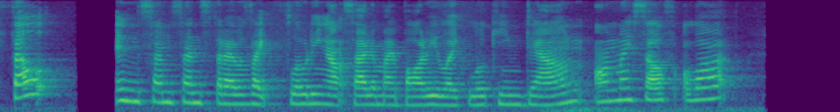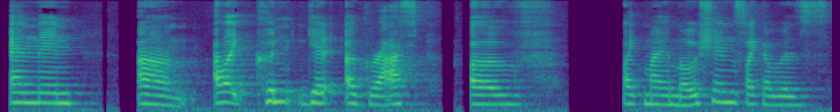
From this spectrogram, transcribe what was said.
felt in some sense that I was like floating outside of my body like looking down on myself a lot. And then um I like couldn't get a grasp of like my emotions like I was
